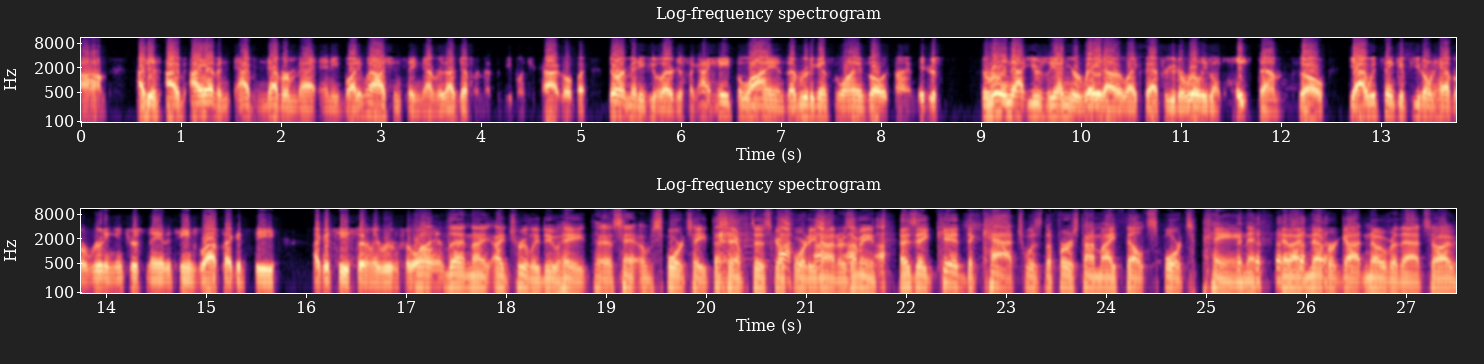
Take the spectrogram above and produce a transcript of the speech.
Um, I just I I haven't I've never met anybody. Well, I shouldn't say never. I've definitely met some people in Chicago, but there aren't many people that are just like I hate the Lions. I root against the Lions all the time. They just they're really not usually on your radar like that for you to really like hate them. So yeah, I would think if you don't have a rooting interest in any of the teams left, I could see I could see certainly rooting for the well, Lions. then I, I truly do hate uh, San, sports. Hate the San Francisco 49ers. I mean, as a kid, the catch was the first time I felt sports pain, and I've never gotten over that. So I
